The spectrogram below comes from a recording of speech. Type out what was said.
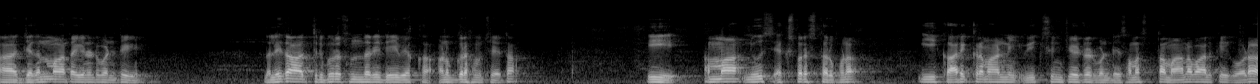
ఆ జగన్మాత అయినటువంటి లలితా త్రిపుర సుందరి దేవి యొక్క అనుగ్రహం చేత ఈ అమ్మ న్యూస్ ఎక్స్ప్రెస్ తరఫున ఈ కార్యక్రమాన్ని వీక్షించేటటువంటి సమస్త మానవాళికి కూడా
